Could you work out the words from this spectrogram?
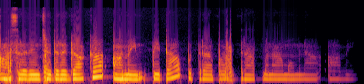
ఆశీర్వదించుదురుగాక. ఆమెన్. పిత పుత్ర పవిత్రాత్మనామమున ఆమెన్.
